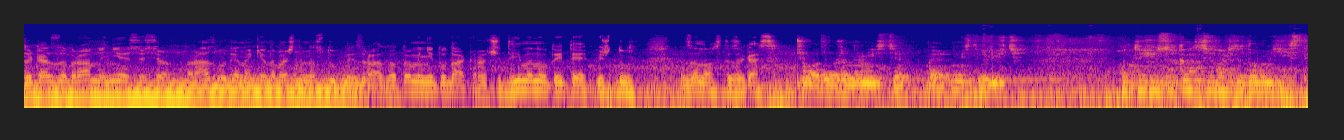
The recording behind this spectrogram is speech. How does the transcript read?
Заказ забрав, мені ось ось раз будинок, і бачите наступний зразу, а то мені туди, коротше, дві минути йти, пішду заносити заказ. От я вже на місці, ну як на місці, в ліфті. Отдаю заказ і ваш додому їсти.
